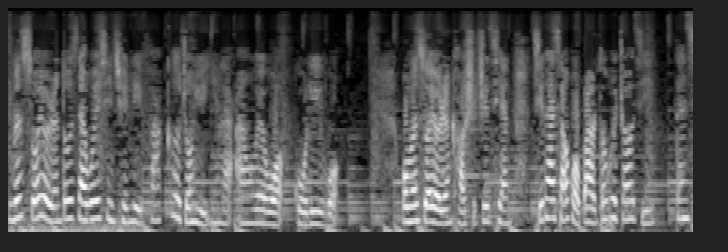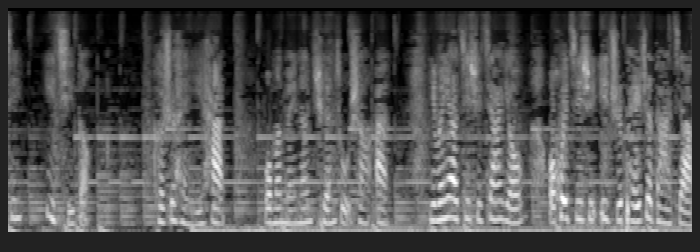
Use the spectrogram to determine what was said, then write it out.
你们所有人都在微信群里发各种语音来安慰我、鼓励我。我们所有人考试之前，其他小伙伴都会着急、担心，一起等。可是很遗憾，我们没能全组上岸。你们要继续加油，我会继续一直陪着大家。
